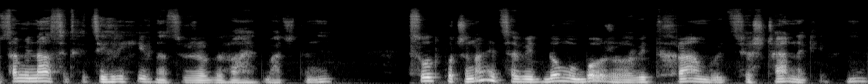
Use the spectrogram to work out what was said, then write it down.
самі наслідки цих гріхів нас вже вбивають, бачите, ні? Суд починається від Дому Божого, від храму, від священників. Ні?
